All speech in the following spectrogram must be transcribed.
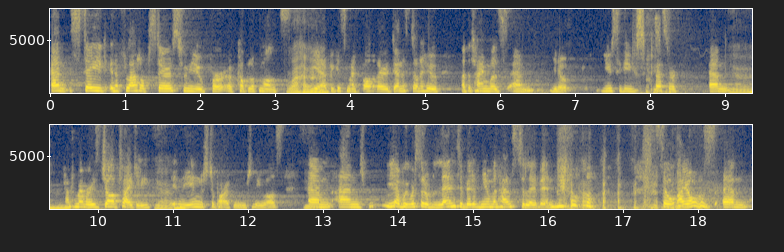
um, stayed in a flat upstairs from you for a couple of months. Wow. Yeah, because my father, Dennis Donoghue, at the time was, um, you know, UCD, UCD. professor um, yeah. Can't remember his job title yeah. in the English department. He was, yeah. Um, and yeah, we were sort of lent a bit of Newman House to live in. so I always, um,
